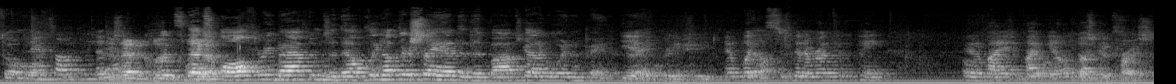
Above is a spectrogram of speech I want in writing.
So, That's all we Does got. that include the that's cleanup? all three bathrooms, and they'll clean up their sand, and then Bob's gotta go in and paint it. Yeah, pretty cheap. And what's it gonna run through the paint? You're gonna buy it in five gallon That's a good buckets? price.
